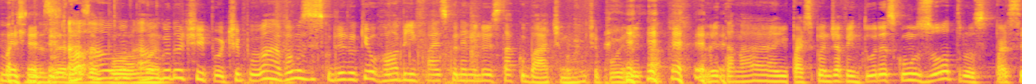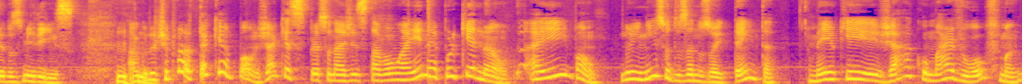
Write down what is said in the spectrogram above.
matinê dos heróis é algo, boa. Algo do tipo, tipo, ah, vamos descobrir o que o Robin faz quando ele não está com o Batman. Tipo, ele tá, ele tá lá participando de aventuras com os outros parceiros mirins. Algo do tipo, até que, bom, já que esses personagens estavam aí, né, por que não? Aí, bom, no início dos anos 80, meio que já com Marvel Wolfman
